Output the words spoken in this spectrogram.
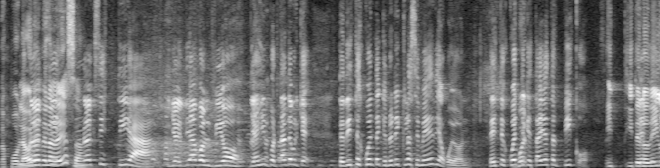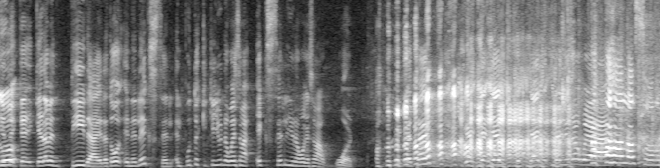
Los pobladores no de la dehesa. No existía. Y hoy día volvió. Y es importante porque te diste cuenta que no eres clase media, weón. Te diste cuenta Bueno. que está ahí hasta el pico. Y, y te Que- lo digo... Que, que- que era mentira, era todo. En el Excel, el punto es que aquí hay una web que se llama Excel y una web que se llama Word. ¿Me cachai? Y, y- y- y- y- y hay una wea.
